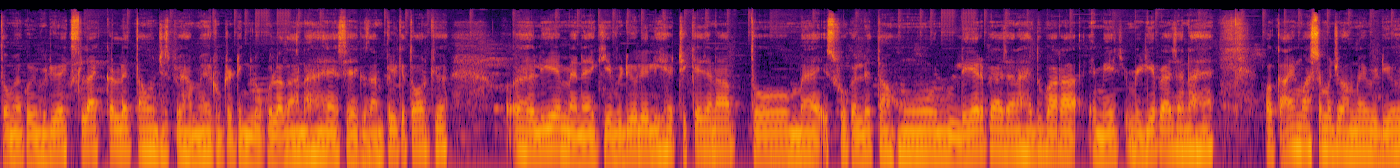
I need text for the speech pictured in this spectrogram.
तो मैं कोई वीडियो एक सेलेक्ट कर लेता हूँ जिस पे हमें रोटेटिंग लोगो लगाना है, ऐसे एग्जांपल के तौर के लिए मैंने एक ये वीडियो ले ली है, ठीक है जनाब? तो मैं इसको कर लेता हूँ लेयर पे आ जाना है दोबारा इमेज मीडिया पे आ जाना है। और काइन मास्टर में जो हमने वीडियो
